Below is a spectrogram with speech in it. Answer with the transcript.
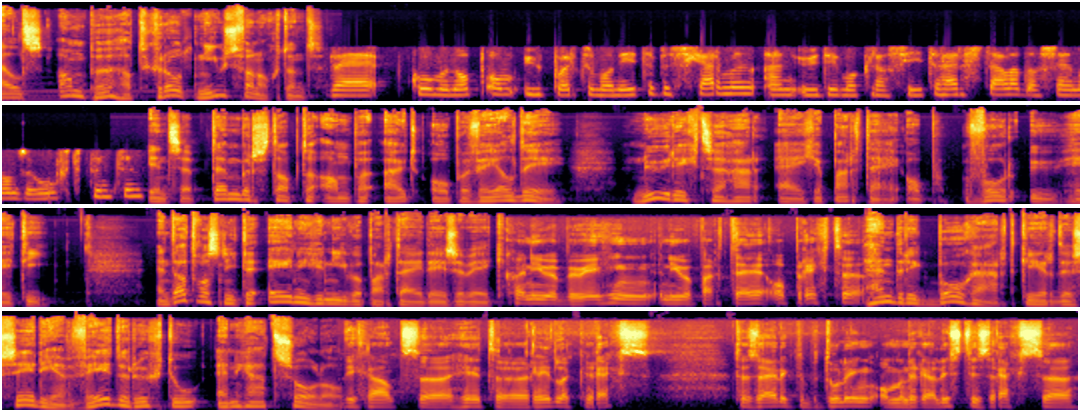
Els Ampe had groot nieuws vanochtend. Wij komen op om uw portemonnee te beschermen en uw democratie te herstellen. Dat zijn onze hoofdpunten. In september stapte Ampe uit Open VLD. Nu richt ze haar eigen partij op. Voor u heet die. En dat was niet de enige nieuwe partij deze week. Ik ga een nieuwe beweging, een nieuwe partij oprichten. Hendrik Bogaert keert de CD&V de rug toe en gaat solo. Die gaat uh, heten Redelijk Rechts. Het is eigenlijk de bedoeling om een realistisch rechtse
